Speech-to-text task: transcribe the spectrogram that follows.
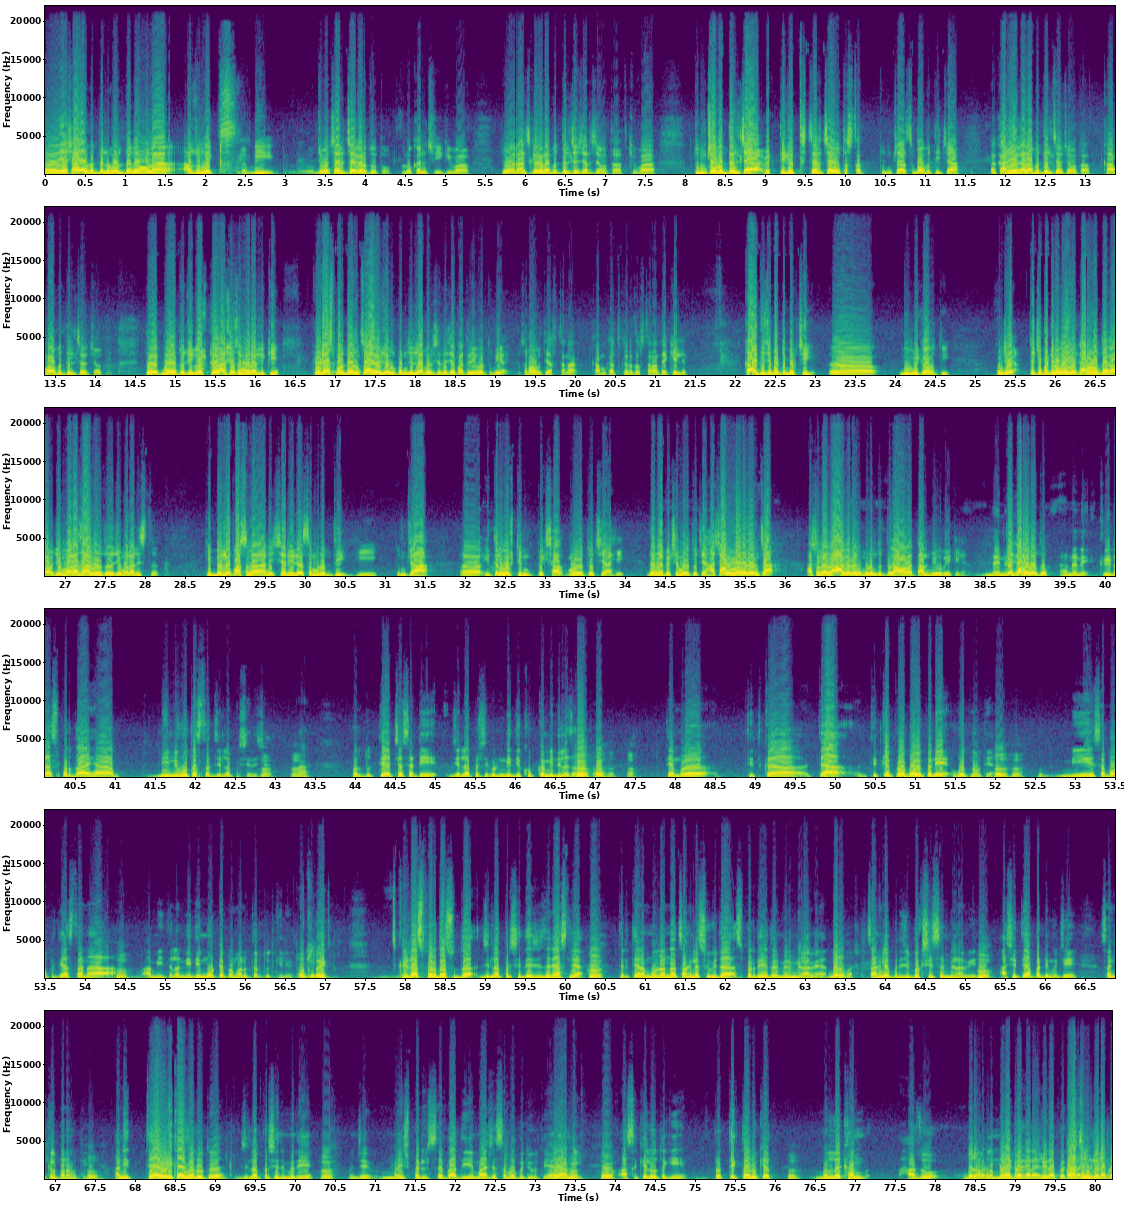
या शाळेबद्दल बोलताना मला अजून एक मी जेव्हा चर्चा करत होतो लोकांची किंवा जेव्हा राजकारणाबद्दलच्या चर्चा होतात किंवा तुमच्याबद्दलच्या व्यक्तिगत चर्चा होत असतात तुमच्या सभापतीच्या कार्यकालाबद्दल चर्चा होतात कामाबद्दल चर्चा होतात. तर एक महत्त्वाची गोष्ट अशी समोर आली की क्रीडा स्पर्धांचं आयोजन पण जिल्हा परिषदेच्या पातळीवर तुम्ही सभापती असताना कामकाज करत असताना ते केलेत. काय त्याच्या पाठीमागची भूमिका होती? म्हणजे त्याच्या पाठीमागे हे कारण होतं का? जे मला जाणवतं जे मला दिसतं. की बलोपासना आणि शरीर समृद्धी ही तुमच्या इतर गोष्टींपेक्षा महत्वाची आहे धनापेक्षा महत्वाची. हा शाहू महाराजांचा असणारा आग्रह म्हणून तर गावाला तालमी उभे केल्या नाही, ते. कारण होतं हा नाही नाही क्रीडा स्पर्धा ह्या नेहमी होत असतात जिल्हा परिषदेच्या हं. हा. परंतु त्याच्यासाठी जिल्हा परिषदेकडून निधी खूप कमी दिला हो, जातो हो, हो, हो. त्यामुळं तितका त्या तितक्या प्रभावीपणे होत नव्हत्या हो, हो. मग मी सभापती असताना आम्ही त्याला निधी मोठ्या प्रमाणात तरतूद केली ओके. होती तो एक क्रीडा स्पर्धा सुद्धा जिल्हा परिषदेची जरी असल्या हं. तरी त्या मुलांना चांगल्या सुविधा स्पर्धे दरम्यान मिळाव्यात बरोबर चांगल्या पद्धतीची बक्षिसं मिळावीत हं. अशी त्या पाठीमागची संकल्पना होती हं. आणि त्यावेळी काय झालं होतं जिल्हा परिषदेमध्ये. म्हणजे महेश पाटील साहेब आधी माझ्या सभापती होते आणि आम्ही. असं केलं होतं की प्रत्येक तालुक्यात. मल्लखांब हा जो बरोबर प्रकार आहे.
